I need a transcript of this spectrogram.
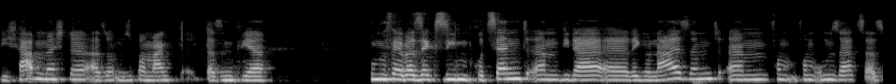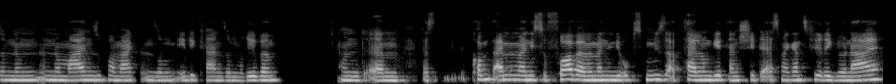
die, ich haben möchte. Also im Supermarkt, da sind wir ungefähr bei 6, 7 Prozent, ähm, die da äh, regional sind ähm, vom, vom Umsatz. Also in einem, im normalen Supermarkt, in so einem Edeka, in so einem Rewe und ähm, das kommt einem immer nicht so vor, weil wenn man in die Obst-Gemüseabteilung geht, dann steht da erstmal ganz viel regional.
